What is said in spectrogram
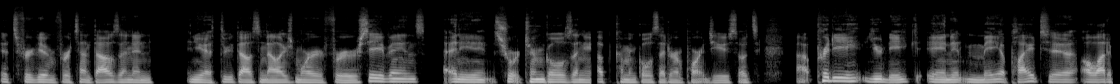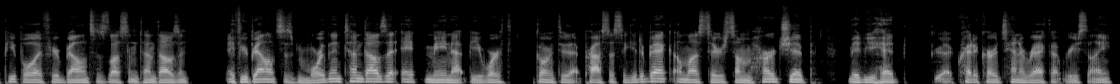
It's forgiven for 10,000 and and you have $3,000 more for savings, any short term goals, any upcoming goals that are important to you. So it's uh, pretty unique and it may apply to a lot of people if your balance is less than 10,000. If your balance is more than 10,000, it may not be worth going through that process to get it back unless there's some hardship. Maybe you had uh, credit cards kind of rack up recently.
